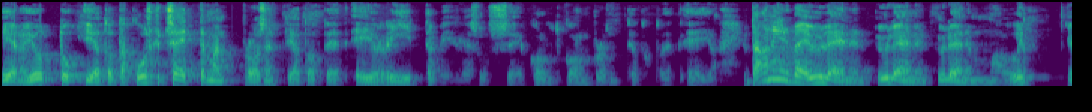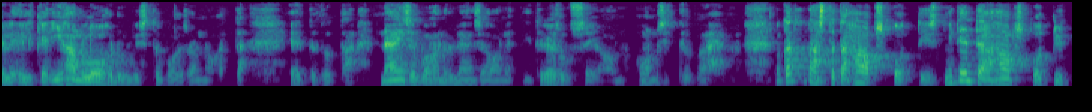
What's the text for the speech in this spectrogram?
Hieno juttu. Ja tota 67 prosenttia toteaa, että ei ole riittäviä resursseja, 33 prosenttia toteaa, että ei ole. Ja tämä on hirveän yleinen, yleinen, yleinen malli. Eli, eli ihan lohdullista voi sanoa, että, että tota, näin se vaan yleensä on, että niitä resursseja on, on sitten vähemmän. No katsotaan tätä HubSpotia, miten tämä HubSpot nyt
